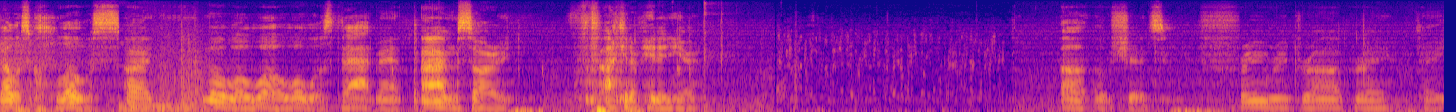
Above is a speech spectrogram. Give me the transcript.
That was close. Alright. Whoa, whoa, whoa, what was that, man? I'm sorry. I could have hit it here. Uh, oh shit, it's frame rate drop, right? Okay.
